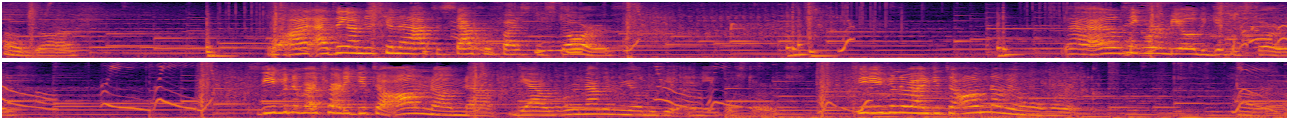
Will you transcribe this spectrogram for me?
Oh gosh. Well, I, I think I'm just gonna have to sacrifice the stars. Yeah, I don't think we're gonna be able to get the stars. Because even if I try to get to Om Nom now, yeah, we're not gonna be able to get any of the stars. See, even if I get to Om Nom, it won't work. Oh.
